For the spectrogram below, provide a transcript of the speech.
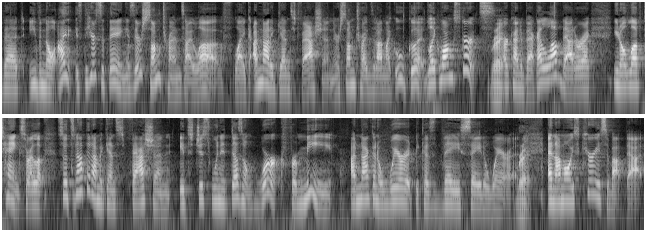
that even though I, is- here's the thing: is there's some trends I love. Like I'm not against fashion. There's some trends that I'm like, ooh, good. Like long skirts Right. are kind of back. I love that, or I, you know, love tanks, or I love. So it's not that I'm against fashion. It's just when it doesn't work for me, I'm not going to wear it because they say to wear it. Right. And I'm always curious about that.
